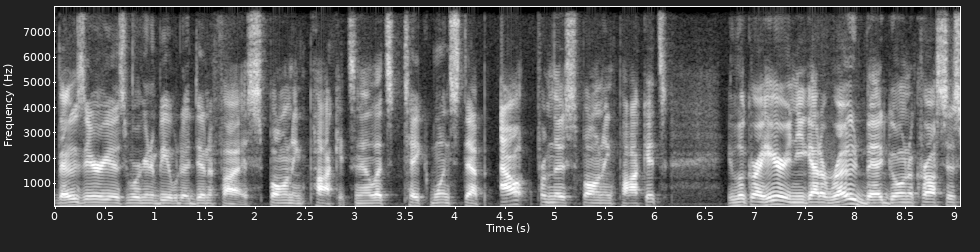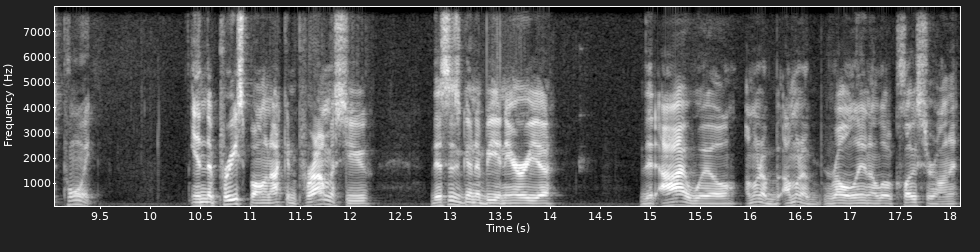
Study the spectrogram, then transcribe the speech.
Those areas we're going to be able to identify as spawning pockets. Now let's take one step out from those spawning pockets. You look right here and you got a road bed going across this point. In the pre-spawn, I can promise you this is going to be an area that I will, I'm going to, I'm going to roll in a little closer on it.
